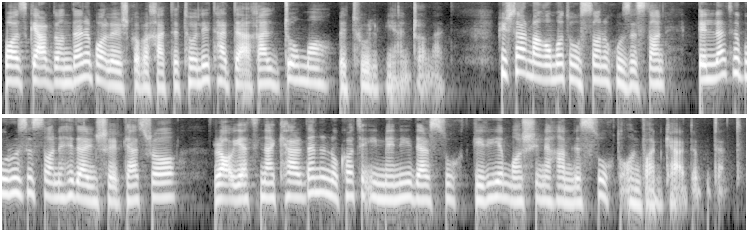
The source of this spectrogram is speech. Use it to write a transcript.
بازگرداندن پالایشگاه به خط تولید حداقل دو ماه به طول می انجامد. پیشتر مقامات استان خوزستان علت بروز سانحه در این شرکت را رعایت نکردن نکات ایمنی در سوختگیری ماشین حمل سوخت عنوان کرده بودند.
